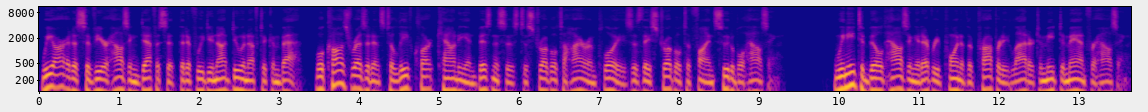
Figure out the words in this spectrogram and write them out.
We are at a severe housing deficit that, if we do not do enough to combat, will cause residents to leave Clark County and businesses to struggle to hire employees as they struggle to find suitable housing. We need to build housing at every point of the property ladder to meet demand for housing.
